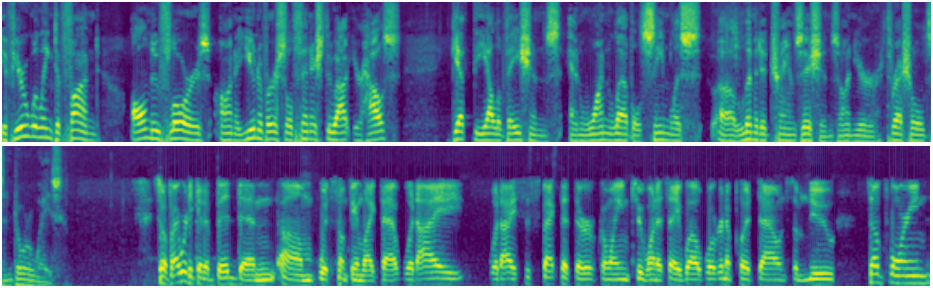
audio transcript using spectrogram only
if you're willing to fund all new floors on a universal finish throughout your house, get the elevations and one level seamless uh, limited transitions on your thresholds and doorways. So, if I were to get a bid then um, with something like that, would I would I suspect that they're going to want to say, well, we're going to put down some new subflooring,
